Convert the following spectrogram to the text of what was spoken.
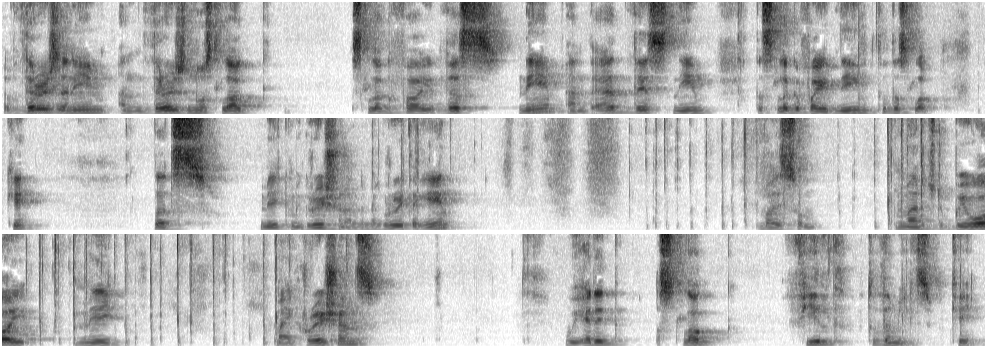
if there is a name and there is no slug slugify this name and add this name the slugified name to the slug okay? Let's make migration and migrate again. By some managed by make migrations. We added a slug field to the meals okay?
